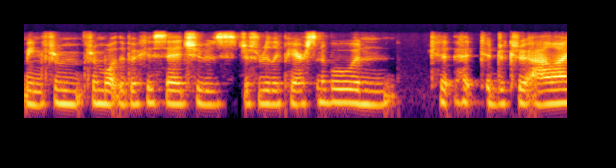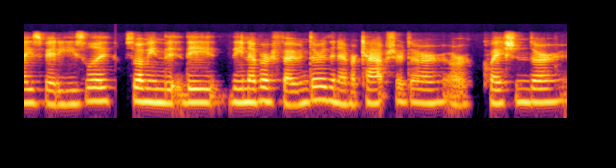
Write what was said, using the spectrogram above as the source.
i mean from from what the book has said she was just really personable and could, could recruit allies very easily so i mean they, they they never found her they never captured her or questioned her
